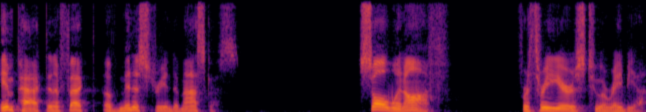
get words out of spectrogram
impact and effect of ministry in Damascus. Saul went off for three years to Arabia.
